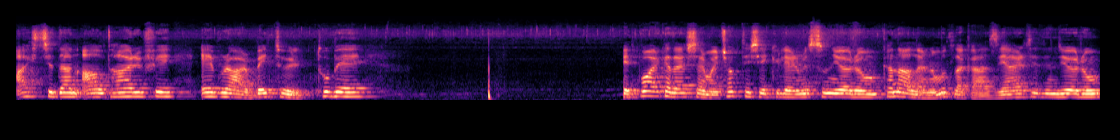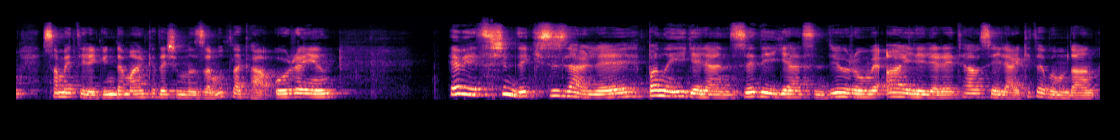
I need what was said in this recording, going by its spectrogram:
Aşçıdan Al Tarifi. Ebrar Betül Tube. Evet bu arkadaşlarıma çok teşekkürlerimi sunuyorum. Kanallarını mutlaka ziyaret edin diyorum. Samet ile Gündem arkadaşımıza mutlaka uğrayın. Evet, şimdi sizlerle bana iyi gelen size de iyi gelsin diyorum ve ailelere tavsiyeler kitabımdan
